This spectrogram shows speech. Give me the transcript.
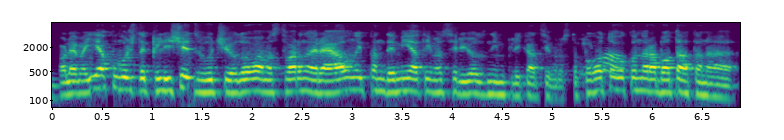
голема, иако може да клише звучи од ова, ама стварно е реално и пандемијата има сериозни импликации врз тоа, поготово кон работата на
